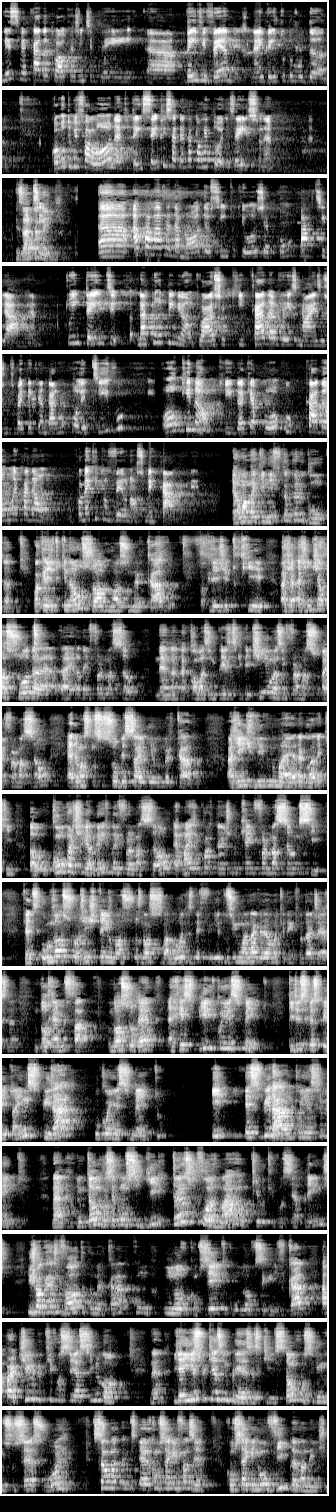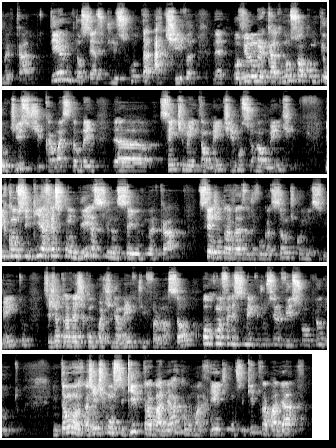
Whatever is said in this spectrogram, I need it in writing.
nesse mercado atual que a gente vem, uh, vem vivendo, né, e vem tudo mudando, como tu me falou, né, tu tem 170 corretores, é isso, né? Exatamente. Uh, a palavra da moda, eu sinto que hoje é compartilhar, né? Tu entende, na tua opinião, tu acha que cada vez mais a gente vai ter que andar no coletivo ou que não? Que daqui a pouco cada um é cada um? Como é que tu vê o nosso mercado? É uma magnífica pergunta. Eu acredito que não só no nosso mercado, eu acredito que a, gente já passou da, da era da informação, né, na, na, qual as empresas que detinham as informações, a informação eram as que se sobressaíam no mercado. A gente vive numa era agora que o compartilhamento da informação é mais importante do que a informação em si. Quer dizer, o nosso, a gente tem nosso, os nossos valores definidos em um anagrama aqui dentro da Jazz, né? do Ré Mi Fá. O nosso Ré é respire conhecimento que diz respeito a inspirar o conhecimento e expirar o conhecimento. Né? Então, você conseguir transformar aquilo que você aprende e jogar de volta para o mercado com um novo conceito, com um novo significado, a partir do que você assimilou. Né? E é isso que as empresas que estão conseguindo sucesso hoje são, é, conseguem fazer conseguem ouvir plenamente o mercado, ter um processo de escuta ativa, né? ouvir o mercado não só conteudística, mas também uh, sentimentalmente, emocionalmente, e conseguir responder esse anseio do mercado seja através da divulgação de conhecimento, seja através de compartilhamento de informação ou com oferecimento de um serviço ou produto. Então, a gente conseguir trabalhar como uma rede, conseguir trabalhar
